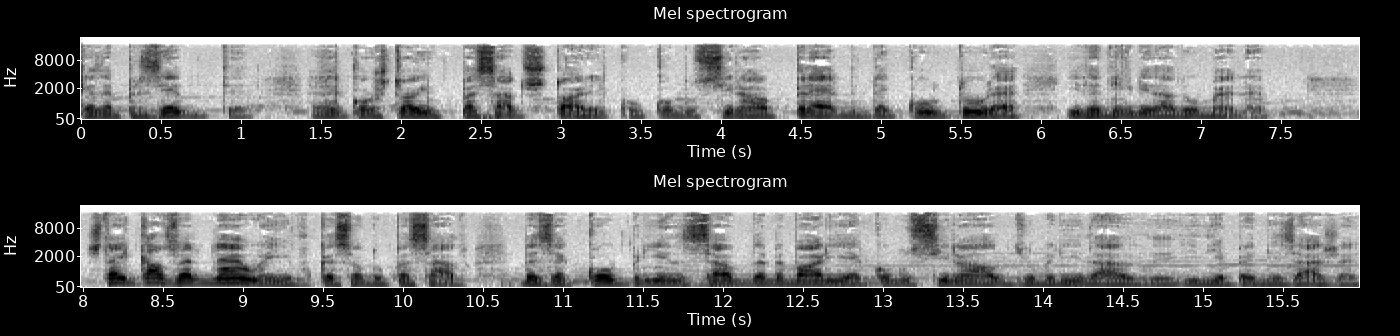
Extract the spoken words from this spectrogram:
Cada presente reconstrói o passado histórico como sinal perene da cultura e da dignidade humana. Está em causa não a invocação do passado, mas a compreensão da memória como sinal de humanidade e de aprendizagem,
